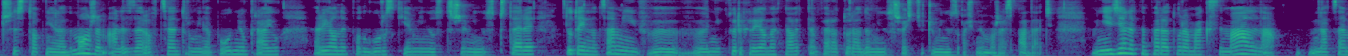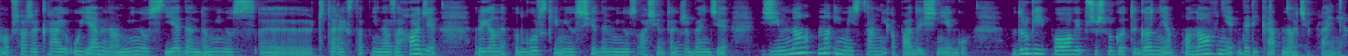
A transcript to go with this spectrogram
3 stopnie nad morzem, ale 0 w centrum i na południu kraju. Rejony podgórskie minus 3, minus 4. Tutaj nocami w, w niektórych rejonach nawet temperatura do minus 6 czy minus 8 może spadać. W niedzielę temperatura maksymalna na całym obszarze kraju ujemna minus 1 do minus y, 4 stopni na zachodzie, rejony podgórskie minus 7, minus 8, także będzie zimno, no i miejscami opady śniegu. W drugiej połowie przyszłego tygodnia ponownie delikatne ocieplenie.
